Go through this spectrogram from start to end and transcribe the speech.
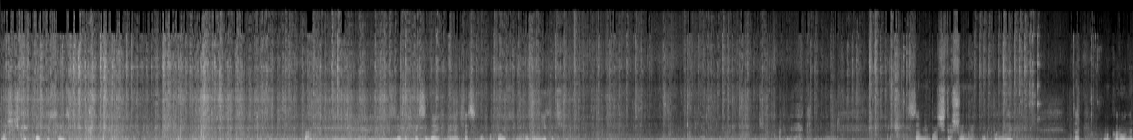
Трошечки ух слизько. Так. Світочка сідай, а я зараз упакуюсь і буду їхати. Так. Самі бачите, що ми купили. Так, макарони.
